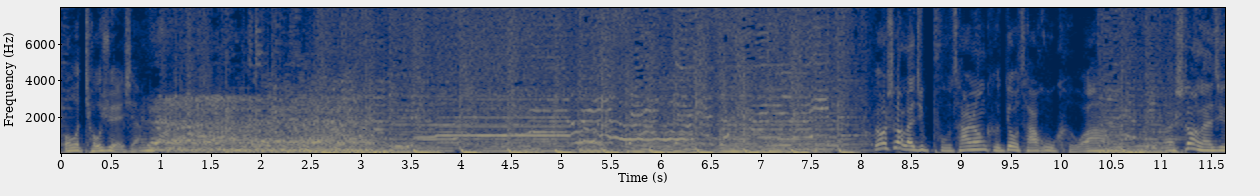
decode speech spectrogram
帮我挑选一下？要上来就普查人口、调查户口啊！啊，上来就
